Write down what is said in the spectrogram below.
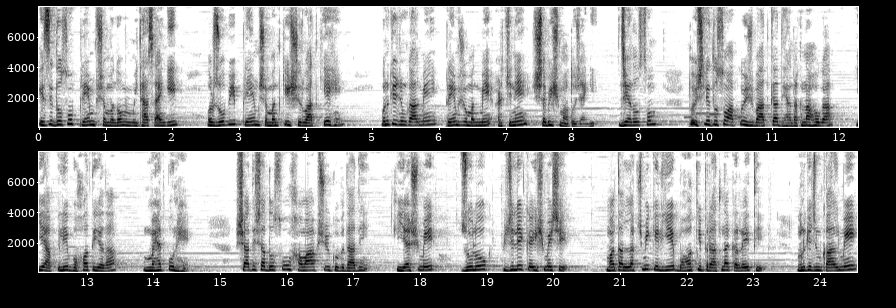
इससे दोस्तों, प्रेम संबंधों में मिठास आएँगी और जो भी प्रेम संबंध की शुरुआत किए हैं, उनके जुनकाल में प्रेम संबंध में अड़चने सभी समाप्त हो जाएँगी। जी हाँ दोस्तों तो इसलिए दोस्तों, आपको इस बात का ध्यान रखना होगा। ये आपके लिए बहुत ही ज़्यादा महत्वपूर्ण है। शादी साथ दोस्तों, हम आप शिव को बता दें कि यश में जो लोग पिछले समय से माता लक्ष्मी के लिए बहुत ही प्रार्थना कर रहे थे, उनके जुनकाल में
